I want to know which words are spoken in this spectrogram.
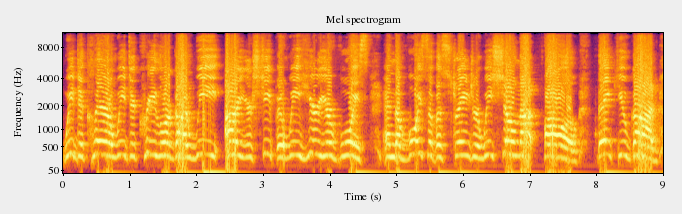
we declare and we decree, Lord God, we are your sheep and we hear your voice, and the voice of a stranger we shall not follow. Thank you, God,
